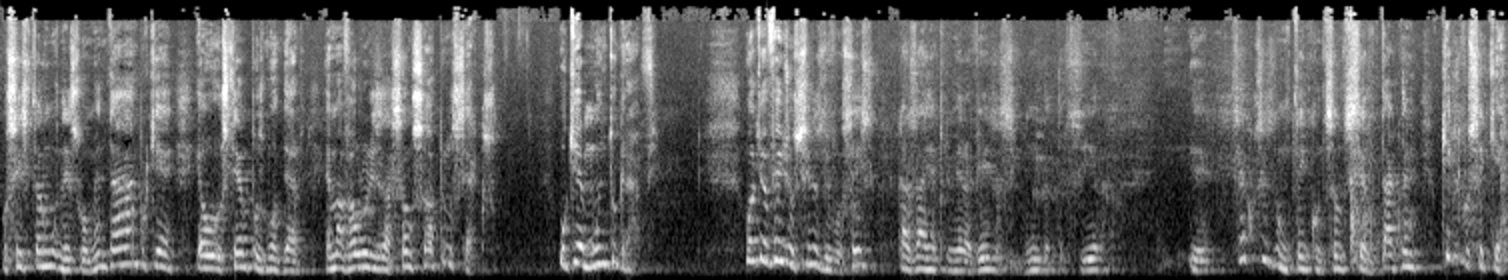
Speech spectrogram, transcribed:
Vocês estão nesse momento, ah, porque é, os tempos modernos, é uma valorização só pelo sexo, o que é muito grave. Onde eu vejo os filhos de vocês casarem a primeira vez, a segunda, a terceira. É, será que vocês não têm condição de sentar? O que é que você quer?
